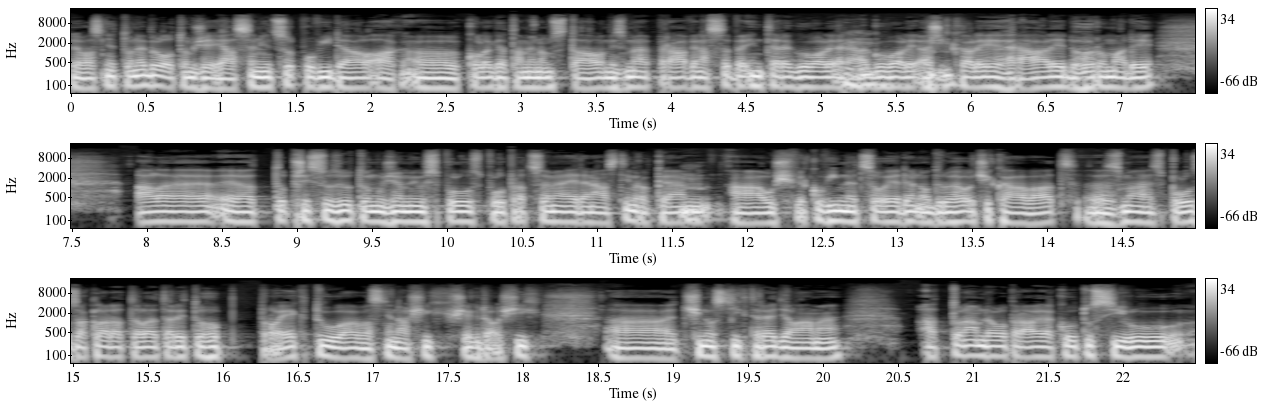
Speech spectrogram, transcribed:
Že vlastně to nebylo o tom, že já jsem něco povídal a eh, kolega tam jenom stál. My jsme právě na sebe interagovali, mhm. reagovali a říkali, hráli dohromady ale já to přisuzuju tomu, že my už spolu spolupracujeme 11. rokem mhm. a už jako víme, co jeden od druhého očekávat. Jsme spolu zakladatelé tady toho projektu a vlastně našich všech dalších činností, které děláme. A to nám dalo právě takovou tu sílu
